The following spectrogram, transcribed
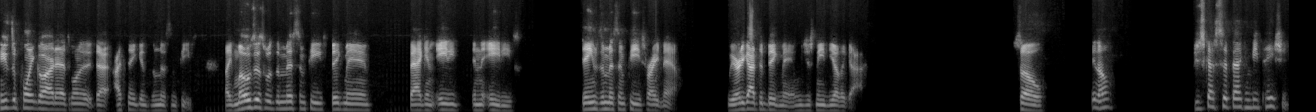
He's the point guard that's going to that I think is the missing piece. Like Moses was the missing piece, big man, back in eighty in the eighties. Dame's the missing piece right now. We already got the big man. We just need the other guy. So you know, you just gotta sit back and be patient.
